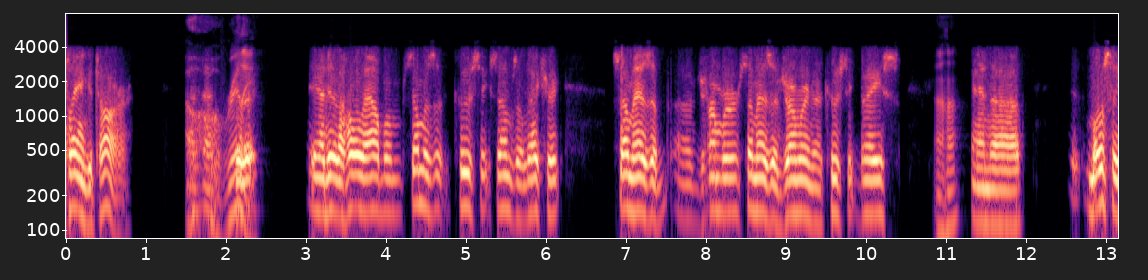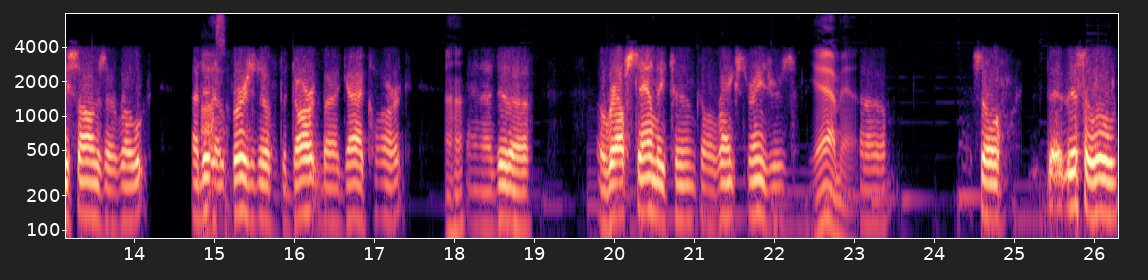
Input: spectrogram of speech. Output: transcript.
playing guitar. Oh, Uh, really? Yeah, I did a whole album. Some is acoustic, some's electric. Some has a, a drummer, some has a drummer and an acoustic bass, Uh huh. and uh, mostly songs I wrote. I did Awesome. a version of "The Dark" by Guy Clark, Uh huh. and I did a a Ralph Stanley tune called "Rank Strangers." Yeah, man. Uh, so th- this is a little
